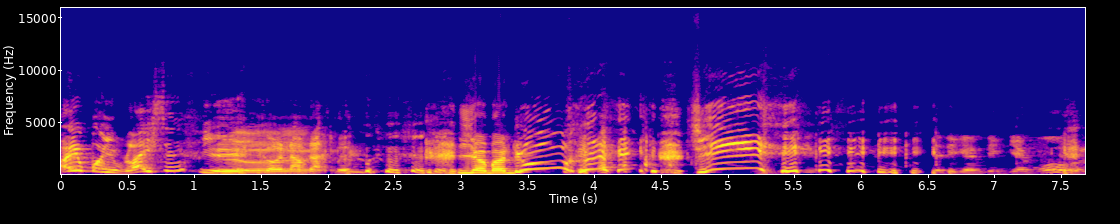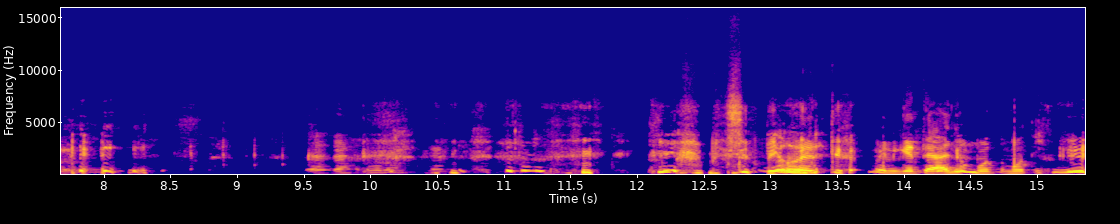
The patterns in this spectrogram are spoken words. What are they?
Ayo bawa your license. Iya. Kalau nabrak tuh. ya badu. Ci. Jadi ganti game mulu. Dah, dah, dah, dah. Bis Iya, piknik. Main GTA nya mod mod ini.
